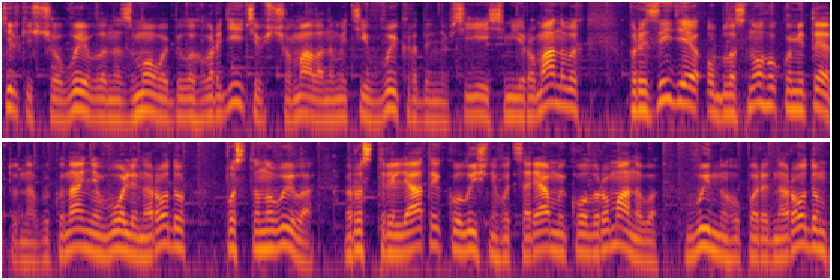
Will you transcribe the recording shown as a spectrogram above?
тільки що виявлена змова білогвардійців, що мала на меті викрадення всієї сім'ї Романових, президія обласного комітету на виконання волі народу постановила розстріляти колишнього царя Миколу Романова, винного перед народом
